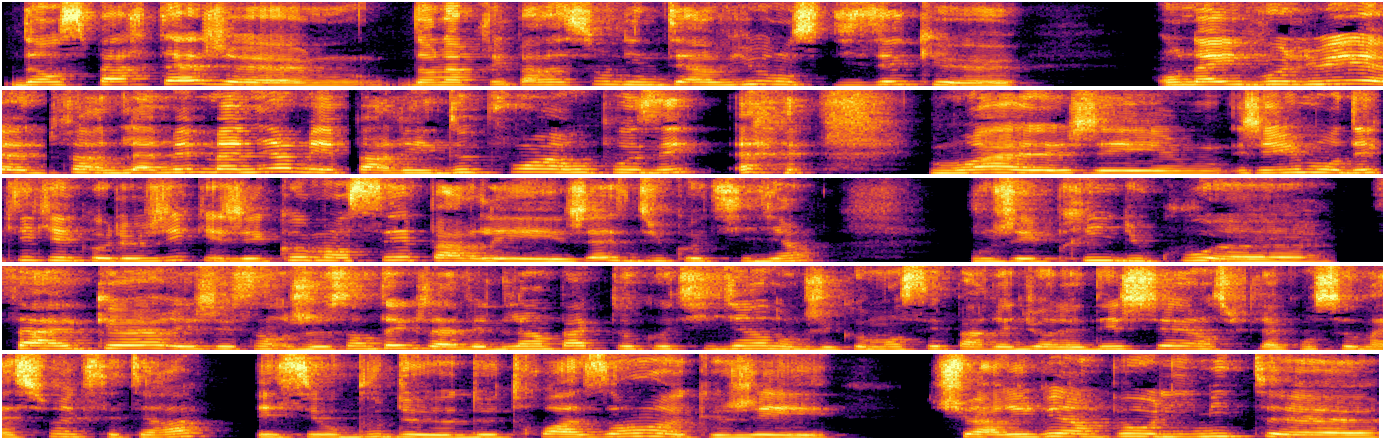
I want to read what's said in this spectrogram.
dans ce partage, euh, dans la préparation de l'interview, on se disait que on a évolué enfin de la même manière, mais par les deux points opposés. Moi, j'ai eu mon déclic écologique et j'ai commencé par les gestes du quotidien, où j'ai pris du coup ça à cœur et je sentais que j'avais de l'impact au quotidien, donc j'ai commencé par réduire les déchets, ensuite la consommation, etc. Et c'est au bout de, trois ans euh, que j'ai, je suis arrivée un peu aux limites, euh,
